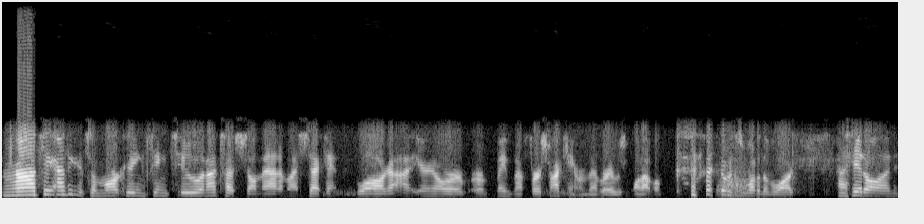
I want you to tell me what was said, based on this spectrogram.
No, I think I think it's a marketing thing too, and I touched on that in my second blog. I, you know, or, or maybe my first. I can't remember. It was one of them. it was one of the blogs. I hit on.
